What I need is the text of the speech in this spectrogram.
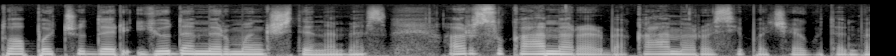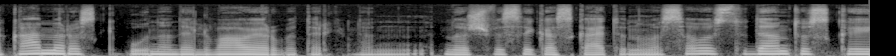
tuo pačiu dar judam ir mankštinamės. Ar su kamera ar be kameros ypač jeigu ten be kameros kaip būna dalyvauja arba tarkim ten nu aš visą laiką skatinu savo studentus kai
